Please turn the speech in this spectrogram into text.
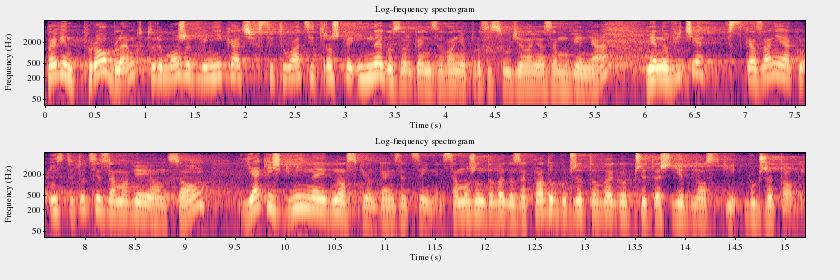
pewien problem, który może wynikać w sytuacji troszkę innego zorganizowania procesu udzielania zamówienia, mianowicie wskazania jako instytucję zamawiającą jakiejś gminnej jednostki organizacyjnej, samorządowego zakładu budżetowego czy też jednostki budżetowej.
